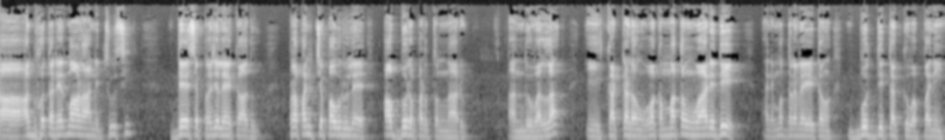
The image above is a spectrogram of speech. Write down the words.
ఆ అద్భుత నిర్మాణాన్ని చూసి దేశ ప్రజలే కాదు ప్రపంచ పౌరులే అబ్బురపడుతున్నారు. అందువల్ల ఈ కట్టడం ఒక మతం వారిది అని ముద్ర వేయటం బుద్ధి తక్కువ పని.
